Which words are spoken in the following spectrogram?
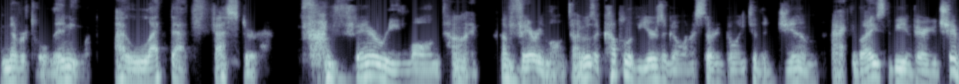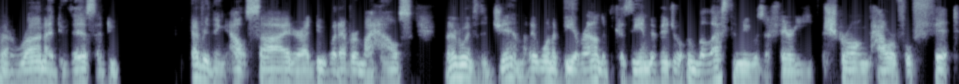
never told anyone. I let that fester for a very long time a very long time. It was a couple of years ago when I started going to the gym actively. I used to be in very good shape. I'd run, I'd do this, I'd do everything outside or I'd do whatever in my house. But I never went to the gym. I didn't want to be around it because the individual who molested me was a very strong, powerful, fit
